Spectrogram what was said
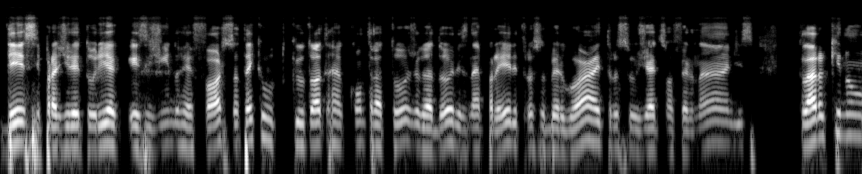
desse para a diretoria exigindo reforços, até que o, que o Tottenham contratou jogadores né, para ele, trouxe o Bergwijn, trouxe o Jetson Fernandes. Claro que não,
